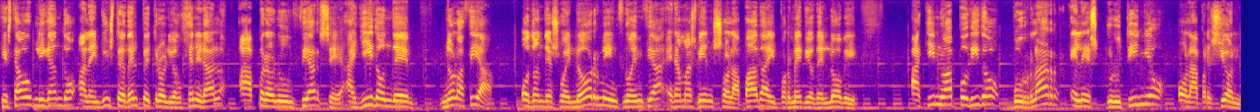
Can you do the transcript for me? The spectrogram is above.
que está obligando a la industria del petróleo en general a pronunciarse allí donde no lo hacía o donde su enorme influencia era más bien solapada y por medio del lobby. Aquí no ha podido burlar el escrutinio o la presión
